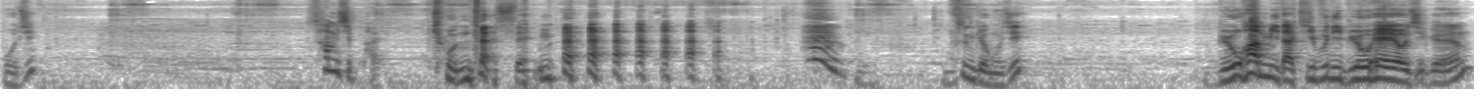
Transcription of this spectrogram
뭐지? 38. 존나 쌤. 무슨 경우지? 묘합니다. 기분이 묘해요, 지금.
